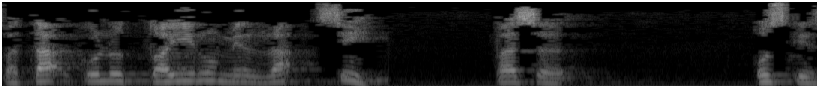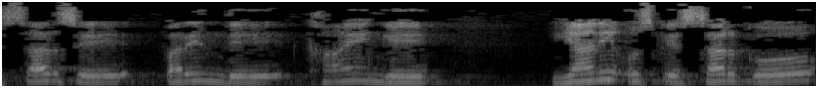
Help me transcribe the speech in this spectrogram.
فتح کلو تو مرا سی اس کے سر سے پرندے کھائیں گے یعنی اس کے سر کو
